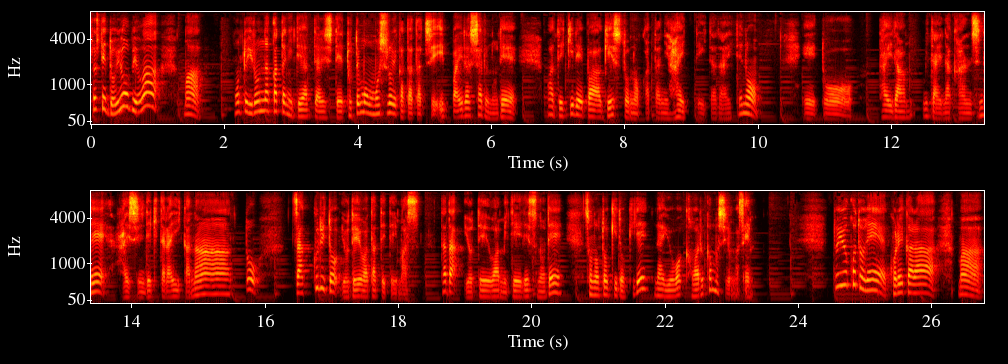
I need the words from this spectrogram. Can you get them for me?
そして土曜日はまあ本当いろんな方に出会ったりしてとても面白い方たちいっぱいいらっしゃるので、まあ、できればゲストの方に入っていただいての、えっ、ー、と、対談みたいな感じで配信できたらいいかなとざっくりと予定は立てています。ただ予定は未定ですので、その時々で内容は変わるかもしれません。ということで、これから、まあ、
